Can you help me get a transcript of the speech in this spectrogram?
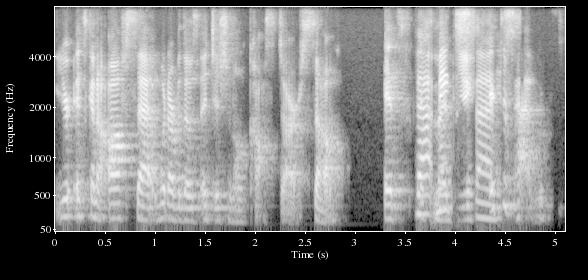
you're it's going to offset whatever those additional costs are. So it's that it's makes sense. It depends.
